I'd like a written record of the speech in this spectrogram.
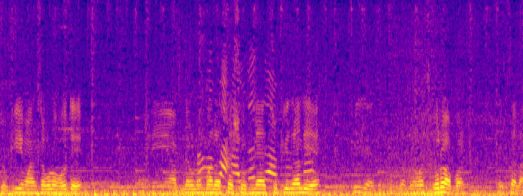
चुकी माणसाकडून होते. आणि आपल्याकडून पण रस्ता शोधण्यात चुकी झाली आहे. ठीक आहे. तर पुढचा प्रवास करू आपण. चला.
